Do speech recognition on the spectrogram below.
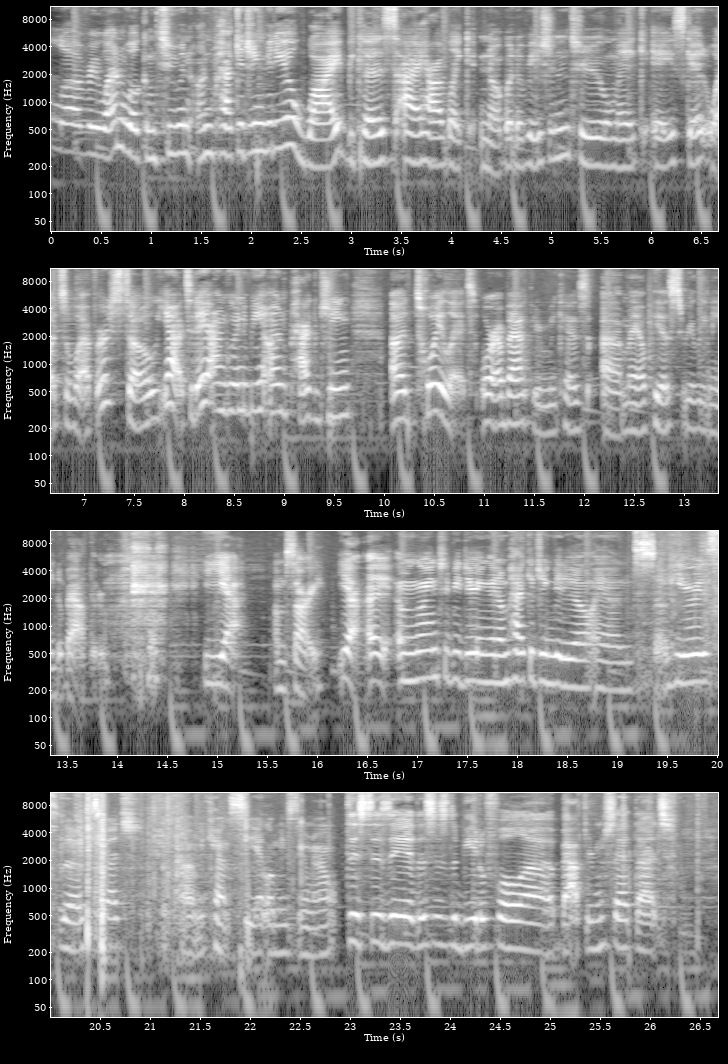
Hello everyone, welcome to an unpackaging video. Why? Because I have like no motivation to make a skit whatsoever. So yeah, today I'm going to be unpackaging a toilet or a bathroom because uh, my LPS really need a bathroom. yeah, I'm sorry. Yeah, I, am going to be doing an unpackaging video and so here is the set. Um, you can't see it, let me zoom out. This is it, this is the beautiful uh, bathroom set that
